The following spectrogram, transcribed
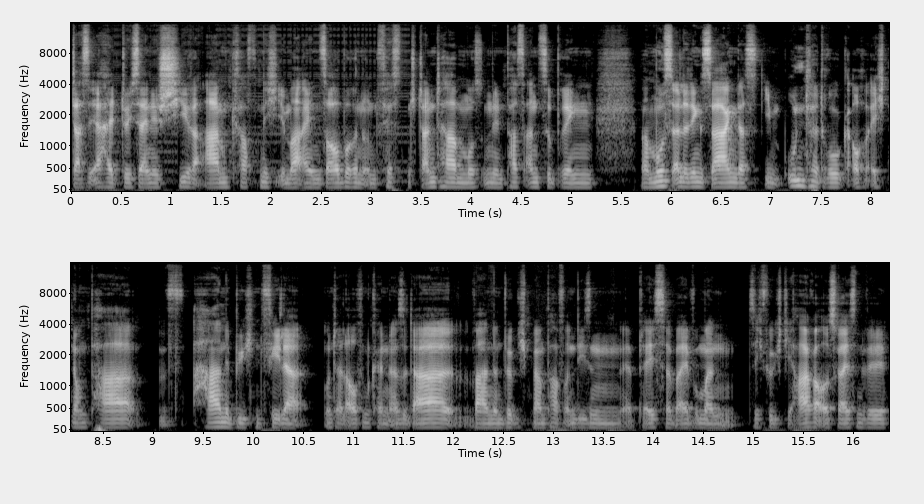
dass er halt durch seine schiere Armkraft nicht immer einen sauberen und festen Stand haben muss, um den Pass anzubringen. Man muss allerdings sagen, dass ihm unter Druck auch echt noch ein paar Hanebüchenfehler unterlaufen können. Also da waren dann wirklich mal ein paar von diesen äh, Plays dabei, wo man sich wirklich die Haare ausreißen will.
